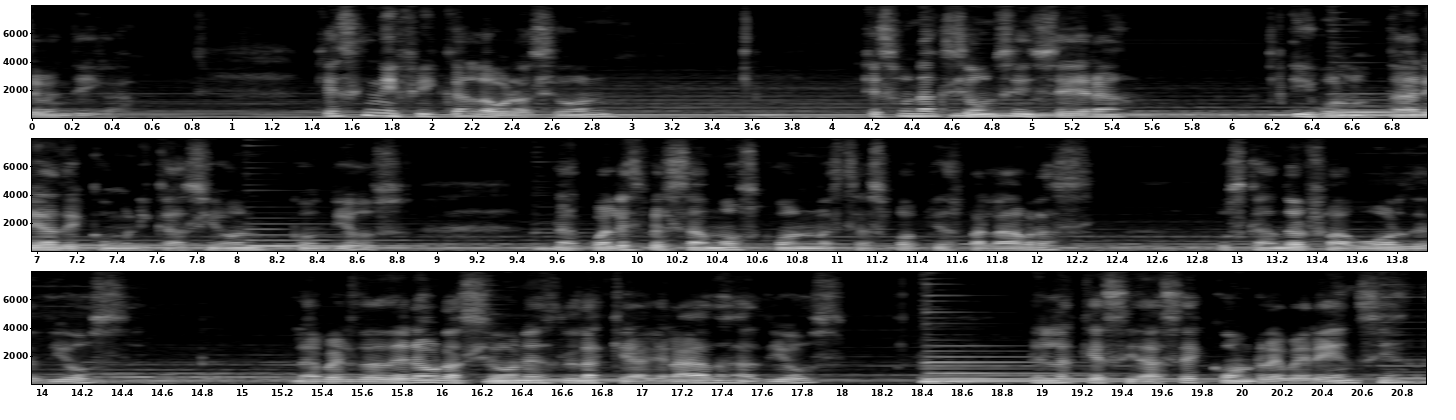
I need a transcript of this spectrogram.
te bendiga. ¿Qué significa la oración? Es una acción sincera y voluntaria de comunicación con Dios, la cual expresamos con nuestras propias palabras, buscando el favor de Dios. La verdadera oración es la que agrada a Dios, es la que se hace con reverencia.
